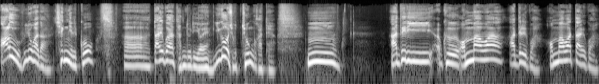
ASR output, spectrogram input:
아우 훌륭하다. 책 읽고 어, 딸과 단둘이 여행 이거 좋, 좋은 것 같아요. 음 아들이 그 엄마와 아들과 엄마와 딸과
